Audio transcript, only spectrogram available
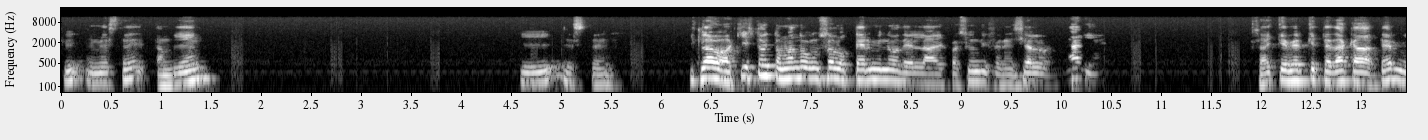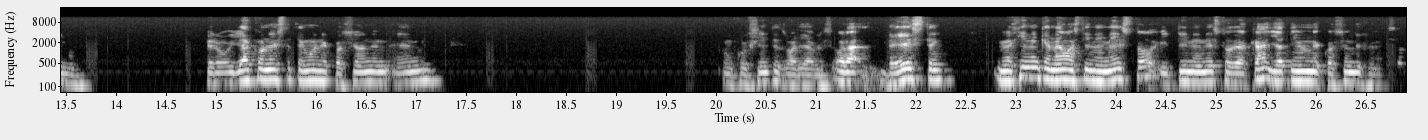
¿Sí? En este también. Y este... Y claro, aquí estoy tomando un solo término de la ecuación diferencial ordinaria. Sea, hay que ver qué te da cada término. Pero ya con este tengo una ecuación en con coeficientes variables. Ahora, de este, imaginen que nada más tienen esto y tienen esto de acá, ya tienen una ecuación diferencial.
